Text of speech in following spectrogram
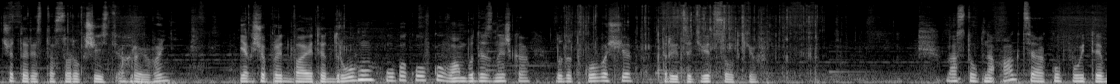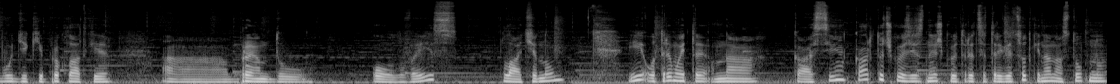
446 гривень. Якщо придбаєте другу упаковку, вам буде знижка додатково ще 30%. Наступна акція: купуйте будь-які прокладки а, бренду Always Platinum і отримайте на касі карточку зі знижкою 33% на наступну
